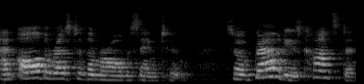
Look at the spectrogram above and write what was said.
And all the rest of them are all the same too. So if gravity is constant,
